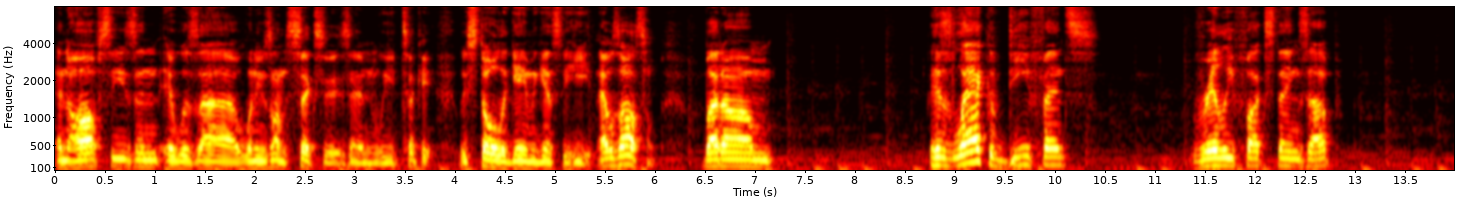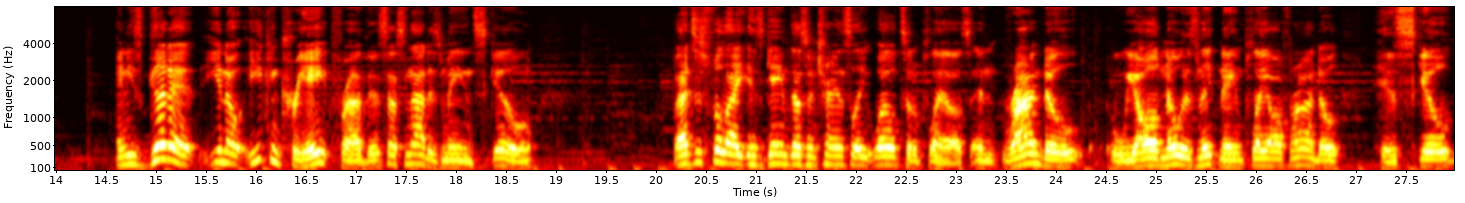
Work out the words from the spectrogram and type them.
in the offseason, it was uh, when he was on the Sixers and we took it, we stole a game against the Heat. That was awesome. But um, his lack of defense really fucks things up and he's good at you know he can create for others. That's not his main skill. But i just feel like his game doesn't translate well to the playoffs. And rondo we all know his nickname playoff rondo his skill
